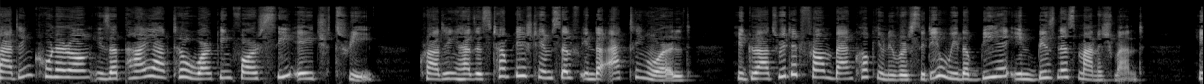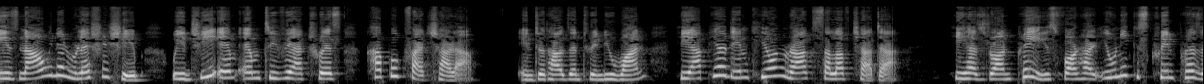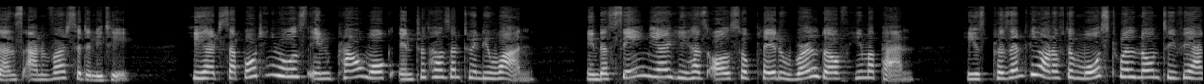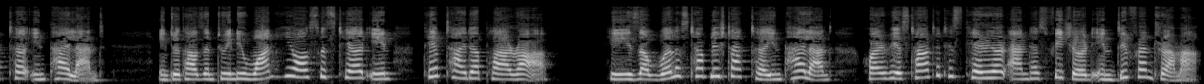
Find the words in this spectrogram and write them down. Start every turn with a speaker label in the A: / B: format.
A: Krating Khunnarong is a Thai actor working for CH3. Krating has established himself in the acting world. He graduated from Bangkok University with a BA in Business Management. He is now in a relationship with GMM TV actress Kapook Phatchara. In 2021, he appeared in Keun Ruk Salub Chata. He has drawn praise for her unique screen presence and versatility. He had supporting roles in Praomook in 2021. In the same year, he has also played World of Himmapan. He is presently one of the most well-known TV actor in Thailand. In 2021, he also starred in Theptida Pla Rah. He is a well-established actor in Thailand where he started his career and has featured in different drama.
